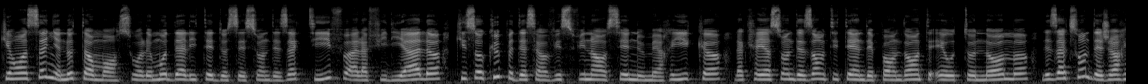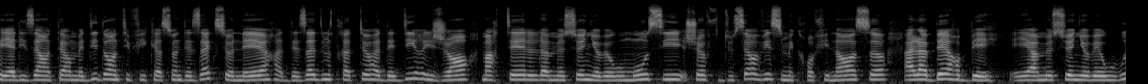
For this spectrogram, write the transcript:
qui renseigne notamment sur les modalités de cession des actifs à la filiale qui s'occupe des services financiers numériques, la création des entités indépendantes et autonomes, les actions déjà réalisées en termes d'identification des actionnaires, des administrateurs et des dirigeants martel M. Nyobe chef du service microfinance à la BRB, et à M. Nyobe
